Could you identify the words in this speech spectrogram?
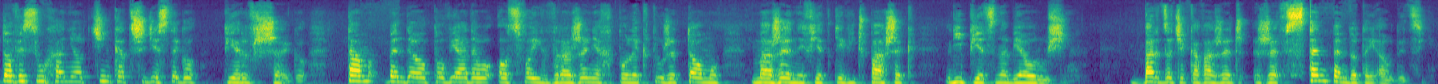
do wysłuchania odcinka 31. Tam będę opowiadał o swoich wrażeniach po lekturze tomu Marzeny Fietkiewicz-Paszek Lipiec na Białorusi. Bardzo ciekawa rzecz, że wstępem do tej audycji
